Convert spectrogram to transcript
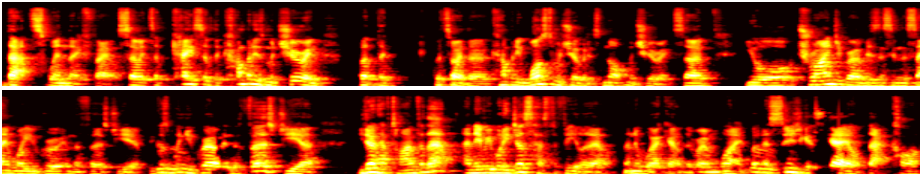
that's when they fail. So it's a case of the company is maturing, but the sorry, the company wants to mature, but it's not maturing. So you're trying to grow a business in the same way you grew it in the first year. Because when you grow it in the first year, you don't have time for that, and everybody just has to feel it out and work out their own way. But as mm. soon as you get scale, that can't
